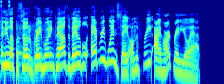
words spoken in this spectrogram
A new episode of Great Morning Pals available every Wednesday on the free iHeartRadio app.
